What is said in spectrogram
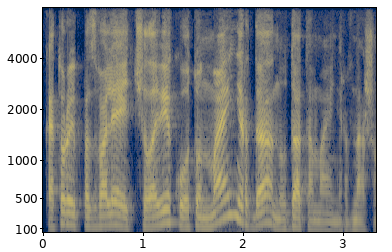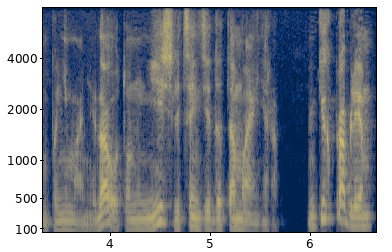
который позволяет человеку вот он майнер, да, ну дата-майнер в нашем понимании, да, вот он у него есть лицензия дата-майнера, никаких проблем.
